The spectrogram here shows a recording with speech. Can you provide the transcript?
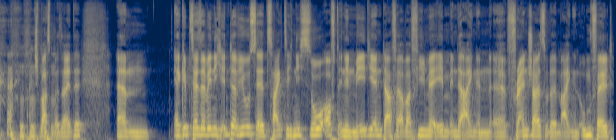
Spaß beiseite. Ähm, er gibt sehr, sehr wenig Interviews, er zeigt sich nicht so oft in den Medien, dafür aber viel mehr eben in der eigenen äh, Franchise oder im eigenen Umfeld.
